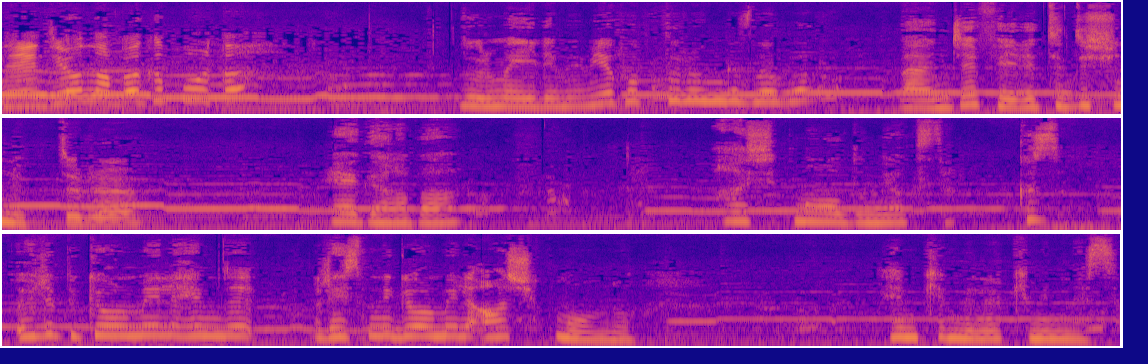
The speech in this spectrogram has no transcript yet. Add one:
Ne diyorsun ha bakıp orada? Durma eylemimi yapıp durun kız abla. Bence Ferit'i düşünüp durur. He galiba. Aşık mı oldun yoksa? Kız öyle bir görmeyle hem de resmini görmeyle aşık mı oldu? Hem kim bilir kimin nesi.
